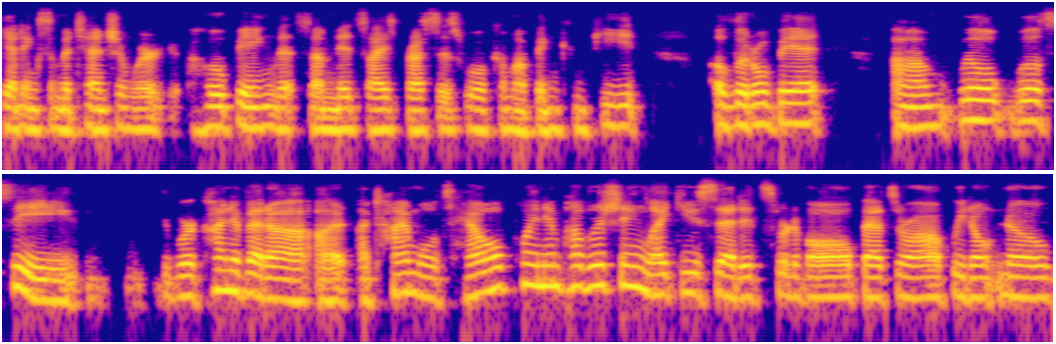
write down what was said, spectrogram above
getting some attention. We're hoping that some mid-sized presses will come up and compete a little bit. Um, we'll we'll see. We're kind of at a, a, a, time will tell point in publishing. Like you said, it's sort of all bets are off. We don't know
